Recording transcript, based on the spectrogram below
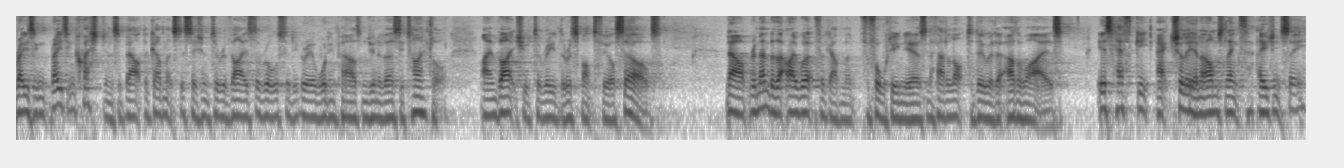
raising, raising questions about the government's decision to revise the rules for degree awarding powers and university title. I invite you to read the response for yourselves. Now, remember that I worked for government for 14 years and have had a lot to do with it otherwise. Is HEFCE actually an arm's length agency,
